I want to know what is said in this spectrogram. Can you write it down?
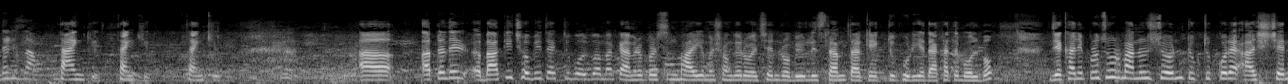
That is up thank you thank you thank you আপনাদের বাকি ছবিটা একটু বলব, আমার ক্যামেরা পার্সন ভাই আমার সঙ্গে রয়েছেন, রবিউল ইসলাম, তাকে একটু ঘুরিয়ে দেখাতে বলব। যেখানে প্রচুর মানুষজন টুকটুক করে আসছেন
